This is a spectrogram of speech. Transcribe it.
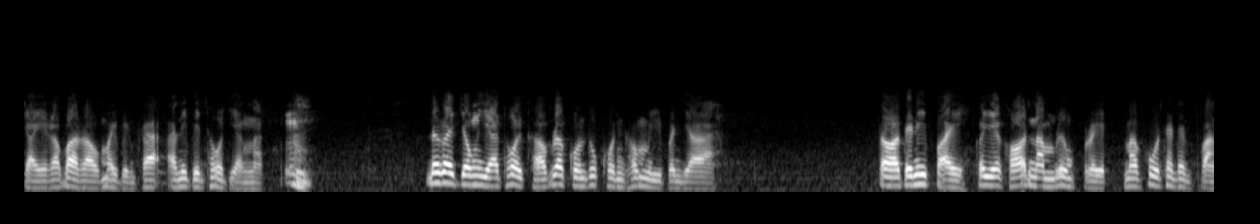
ใจแล้วว่าเราไม่เป็นพระ อันนี้เป็นโทษอย่างหนักแล้วก็จงอย่าโทษเขาเพราะคนทุกคนเขามีปัญญา ต่อแต่นี้ไปก็จะขอนำเรื่องเปรตมาพูดให้ท่านฟัง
